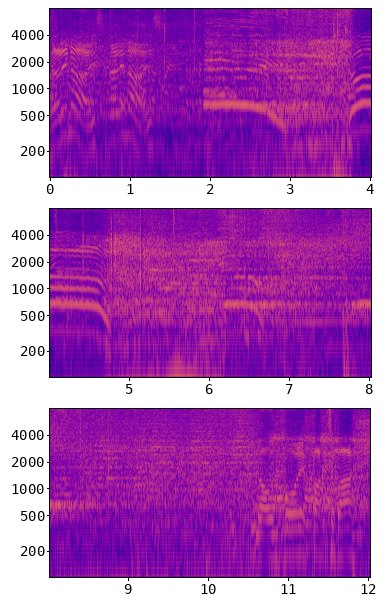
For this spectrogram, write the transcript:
Very nice, very nice. Going for it, back to back.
